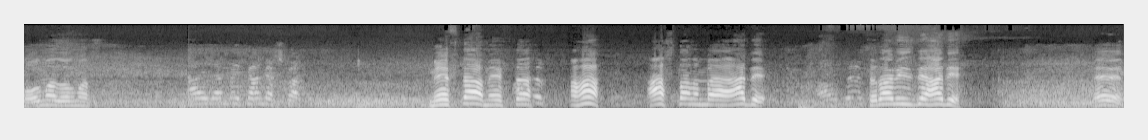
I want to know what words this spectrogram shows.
Olmaz olmaz. Aynen mekanda çıkarttım. Mefta, mefta. Aha. Aslanım be hadi. Sıra bizde hadi. Evet.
